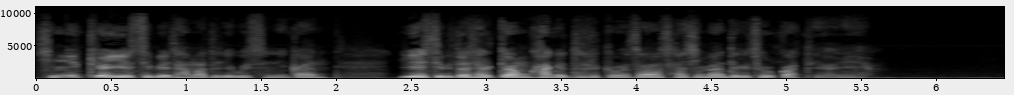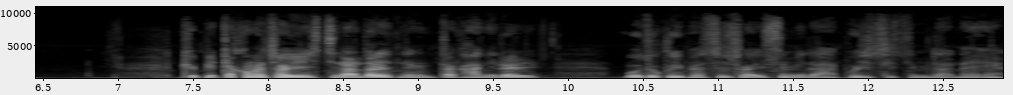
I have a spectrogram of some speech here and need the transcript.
16기가 USB에 담아드리고 있으니까 USB도 살 겸 강의도 들 겸해서 사시면 되게 좋을 것 같아요. 예. 큐피타컴에서 저희 지난달에 진행했던 강의를 모두 구입해서 쓸 수가 있습니다. 보실 수 있습니다. 네.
